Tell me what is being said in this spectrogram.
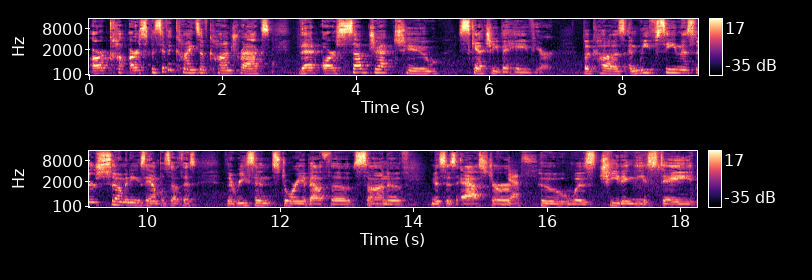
are co- are specific kinds of contracts that are subject to sketchy behavior because, and we've seen this. There's so many examples of this. The recent story about the son of Mrs. Astor, Yes. who was cheating the estate,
